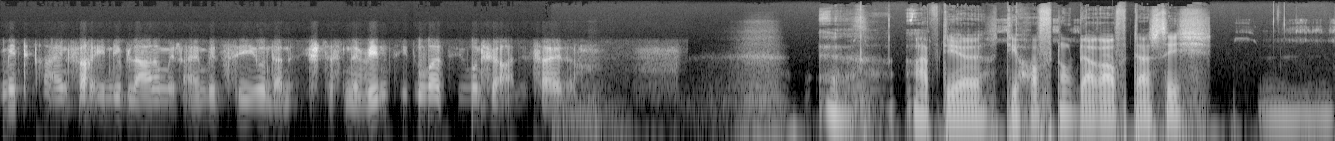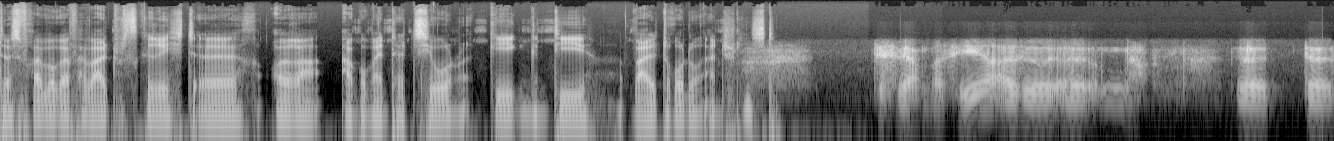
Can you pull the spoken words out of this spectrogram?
mit einfach in die Planung mit einbeziehen und dann ist das eine Win-Situation für alle Seiten. Äh, habt ihr die Hoffnung darauf, dass sich das Freiburger Verwaltungsgericht äh, eurer Argumentation gegen die Waldrodung anschließt? Das werden wir sehen. Also äh, äh, das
